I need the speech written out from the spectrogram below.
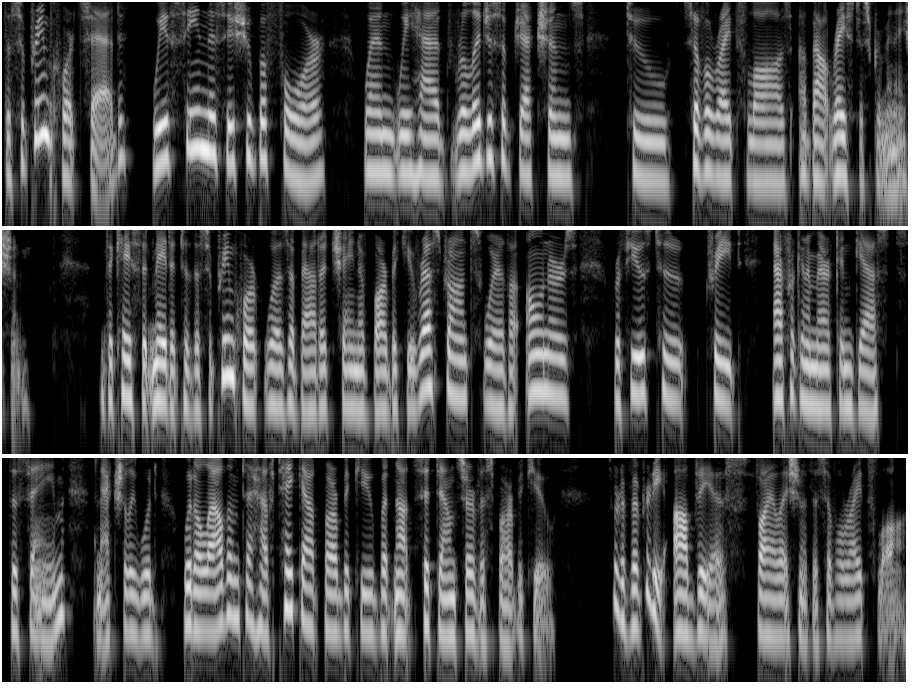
The Supreme Court said, We've seen this issue before when we had religious objections to civil rights laws about race discrimination. The case that made it to the Supreme Court was about a chain of barbecue restaurants where the owners refused to treat African American guests the same and actually would, would allow them to have takeout barbecue but not sit down service barbecue. Sort of a pretty obvious violation of the civil rights law.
